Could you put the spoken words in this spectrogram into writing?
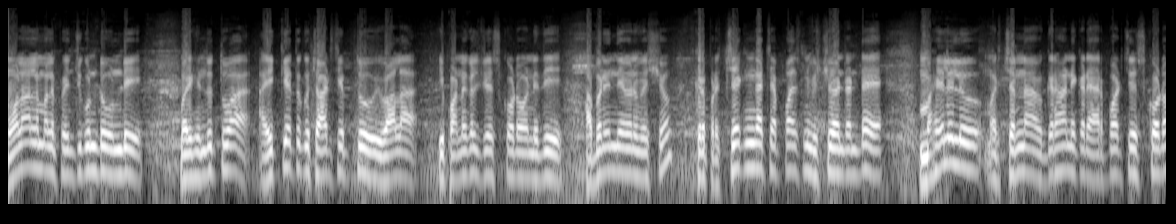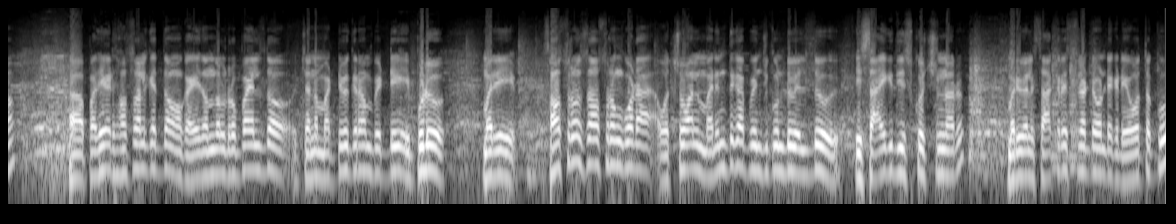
మూలాలను మనం పెంచుకుంటూ ఉండి మరి హిందుత్వ ఐక్యతకు చాటి చెప్తూ ఇవాళ ఈ పండుగలు చేసుకోవడం అనేది అభినందనమైన విషయం. ఇక్కడ ప్రత్యేకంగా చెప్పాల్సిన విషయం ఏంటంటే మహిళలు మరి చిన్న విగ్రహాన్ని ఇక్కడ ఏర్పాటు చేసుకోవడం పదిహేడు సంవత్సరాల క్రితం ఒక ఐదు వందల రూపాయలతో చిన్న మట్టి విగ్రహం పెట్టి ఇప్పుడు మరి సంవత్సరం సంవత్సరం కూడా ఉత్సవాలను మరింతగా పెంచుకుంటూ వెళ్తూ ఈ స్థాయికి తీసుకొచ్చున్నారు. మరి వీళ్ళకి సహకరిస్తున్నటువంటి ఇక్కడ యువతకు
